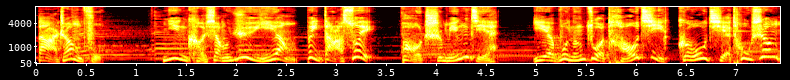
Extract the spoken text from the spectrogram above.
大丈夫，宁可像玉一样被打碎，保持名节，也不能做淘气、苟且偷生。”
